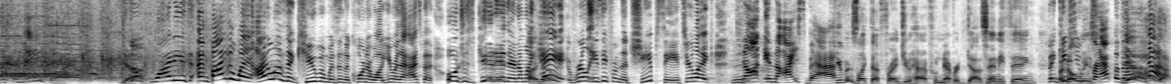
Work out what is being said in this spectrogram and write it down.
That's amazing. Yeah. So why do you? And by the way, I love that Cuban was in the corner while you were in that ice bath. Oh, just get in there. And I'm like, hey, real easy from the cheap seats. You're like not in the ice bath. Cuban's like that friend you have who never does anything. But gives you always, crap about it? yeah, Yeah.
